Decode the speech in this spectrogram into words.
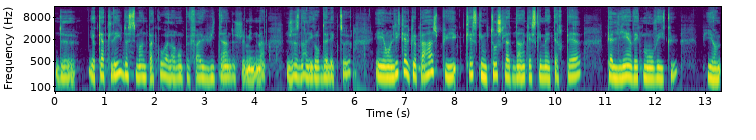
de Il y a quatre livres de Simone Paco, alors on peut faire huit ans de cheminement juste dans les groupes de lecture. Et on lit quelques pages, puis qu'est-ce qui me touche là-dedans, qu'est-ce qui m'interpelle, quel lien avec mon vécu. Puis un,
